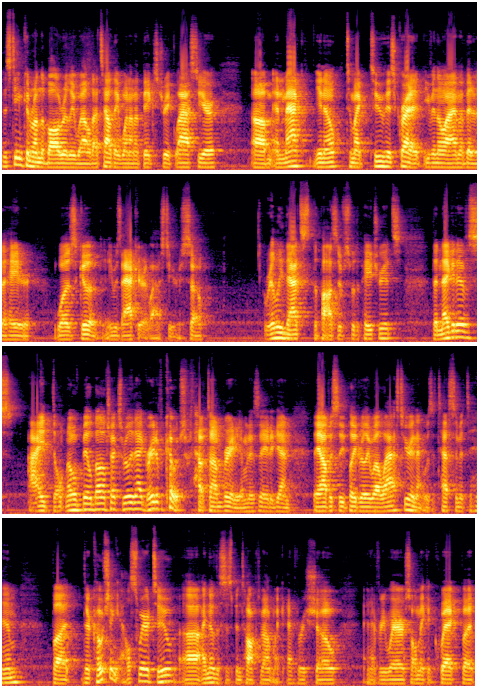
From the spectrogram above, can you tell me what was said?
this team can run the ball really well. That's how they went on a big streak last year. Um, and Mac, you know, to my to his credit, even though I am a bit of a hater, was good and he was accurate last year. So really, that's the positives for the Patriots. The negatives, I don't know if Bill Belichick's really that great of a coach without Tom Brady. I'm going to say it again. They obviously played really well last year, and that was a testament to him. But they're coaching elsewhere too. Uh, I know this has been talked about in like every show and everywhere, so I'll make it quick. But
